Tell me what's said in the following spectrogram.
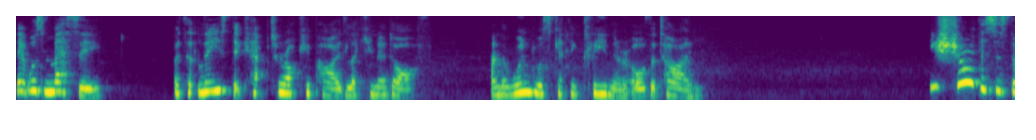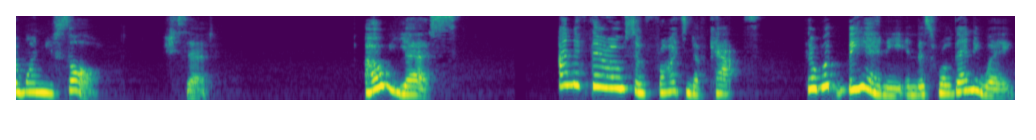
It was messy, but at least it kept her occupied licking it off, and the wound was getting cleaner all the time. You sure this is the one you saw? she said. Oh, yes. And if they're oh so frightened of cats, there wouldn't be any in this world anyway.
